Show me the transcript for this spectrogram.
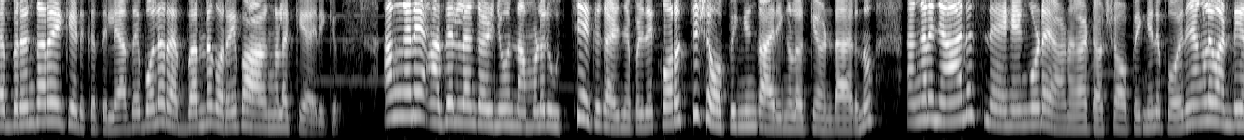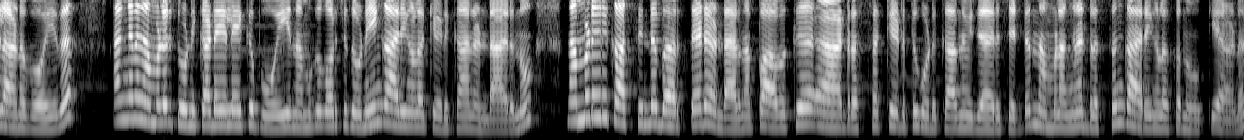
റബ്ബറും കറയൊക്കെ എടുക്കത്തില്ലേ? അതേപോലെ റബ്ബറിന്റെ കുറേ ഭാഗങ്ങളൊക്കെ ആയിരിക്കും. അങ്ങനെ അതെല്ലാം കഴിഞ്ഞു. നമ്മളൊരു ഉച്ചയൊക്കെ കഴിഞ്ഞപ്പോഴത്തേക്ക് കുറച്ച് ഷോപ്പിങ്ങും കാര്യങ്ങളൊക്കെ ഉണ്ടായിരുന്നു. അങ്ങനെ ഞാനും സ്നേഹയും കൂടെയാണ് കേട്ടോ ഷോപ്പിങ്ങിന് പോയത്. ഞങ്ങൾ വണ്ടിയിലാണ് പോയത്. അങ്ങനെ നമ്മളൊരു തുണിക്കടയിലേക്ക് പോയി നമുക്ക് കുറച്ച് തുണിയും കാര്യങ്ങളൊക്കെ എടുക്കാനുണ്ടായിരുന്നു. നമ്മുടെ ഒരു കസിന്റെ ബർത്ത്ഡേ ഉണ്ടായിരുന്നു. അപ്പോൾ അവൾക്ക് ഡ്രസ്സൊക്കെ എടുത്ത് കൊടുക്കാമെന്ന് വിചാരിച്ചിട്ട് നമ്മൾ അങ്ങനെ ഡ്രസ്സും കാര്യങ്ങളൊക്കെ നോക്കിയാണ്.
